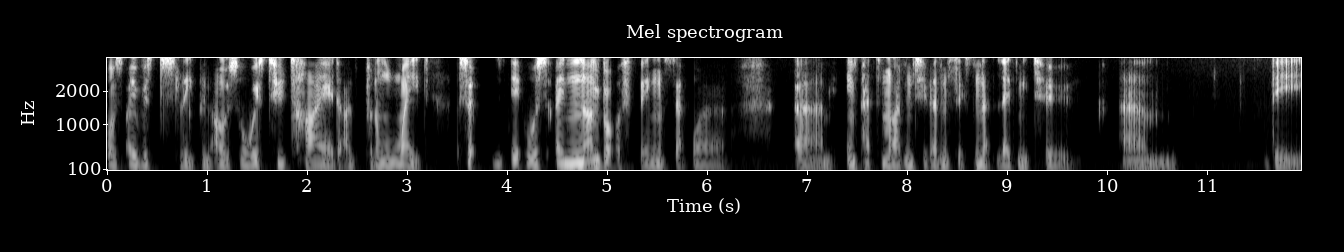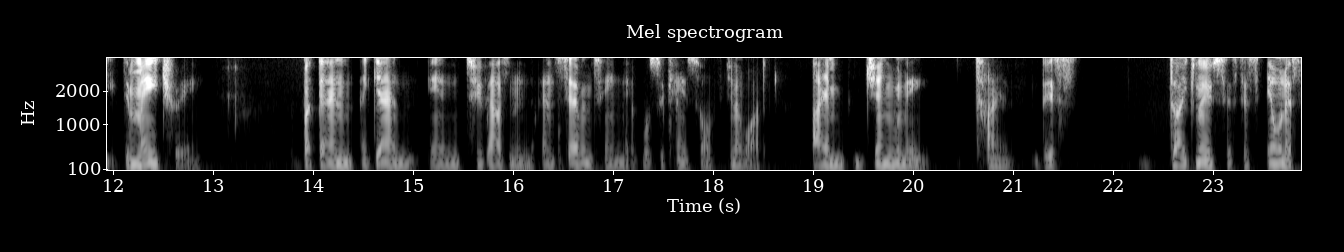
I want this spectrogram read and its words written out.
I was oversleeping. I was always too tired. I'd put on weight. So it was a number of things that were um, impacting my life in 2016 that led me to um, the the Maytree. But then again in 2017, it was a case of you know what, I am genuinely tired. This diagnosis, this illness,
